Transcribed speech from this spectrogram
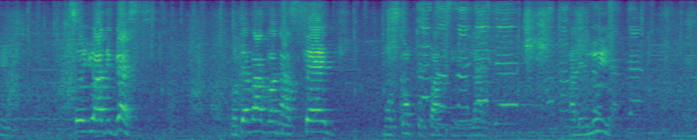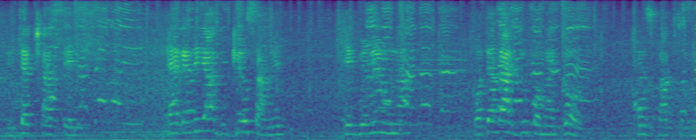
end. So you are the best. Whatever God has said must come to pass in your life. Hallelujah. The third says, Erenia du Gil Samin. whatever I do for my God comes back to me.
